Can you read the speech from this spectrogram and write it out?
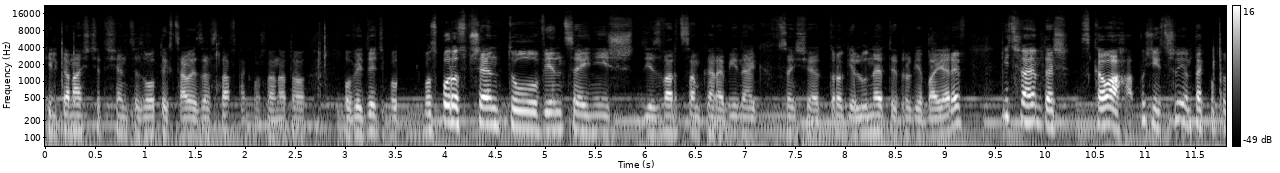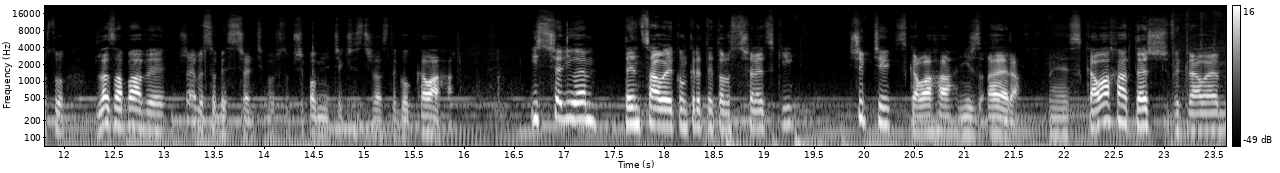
kilkanaście tysięcy złotych cały zestaw, tak można na to powiedzieć, bo, bo sporo sprzętu, więcej niż jest wart sam karabinek, w sensie drogie lunety, drogie bajery i strzelałem też z kałacha. Później strzeliłem tak po prostu dla zabawy, żeby sobie strzelić, po prostu przypomnieć jak się strzela z tego kałacha. I strzeliłem ten cały konkretny tor strzelecki szybciej z kałacha niż z aera. E, Z kałacha też wygrałem,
